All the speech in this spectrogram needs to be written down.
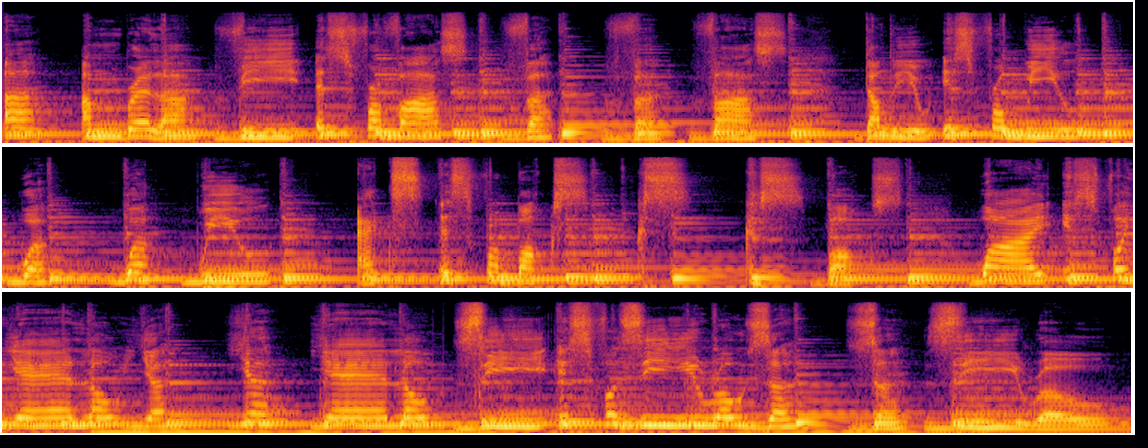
A, umbrella. V is for vase, V, V, vase. W is for wheel, W, W, wheel. X is for box, X, X, box. Y is for yellow, Y, Y, yellow. Z is for zero, Z, Z, zero.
